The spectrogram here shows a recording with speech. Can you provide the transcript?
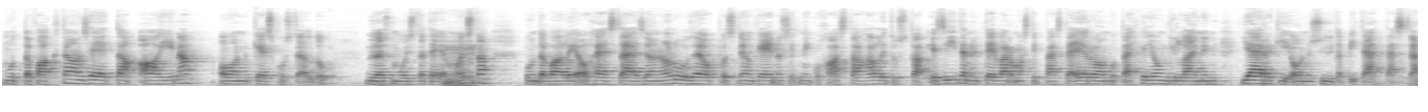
mutta fakta on se, että aina on keskusteltu myös muista teemoista mm. kuntavaalien ohessa, ja se on ollut se opposition keino sit niinku haastaa hallitusta, ja siitä nyt ei varmasti päästä eroon, mutta ehkä jonkinlainen järki on syytä pitää tässä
